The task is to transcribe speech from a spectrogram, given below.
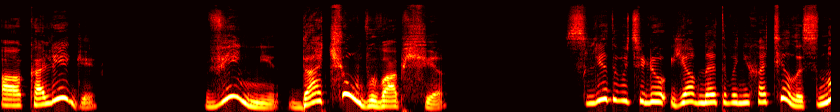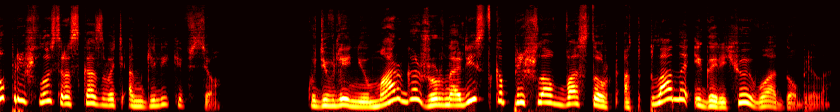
А коллеги? Винни, да о чем вы вообще? Следователю явно этого не хотелось, но пришлось рассказывать Ангелике все. К удивлению Марга, журналистка пришла в восторг от плана и горячо его одобрила.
